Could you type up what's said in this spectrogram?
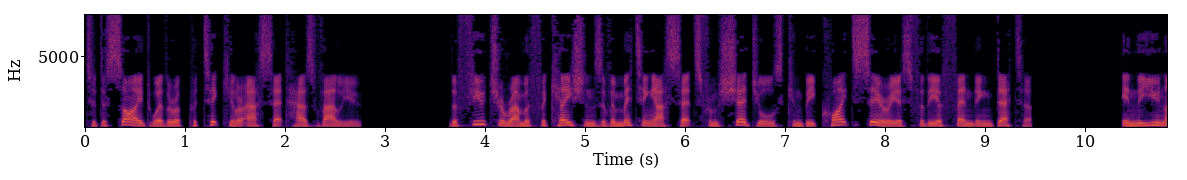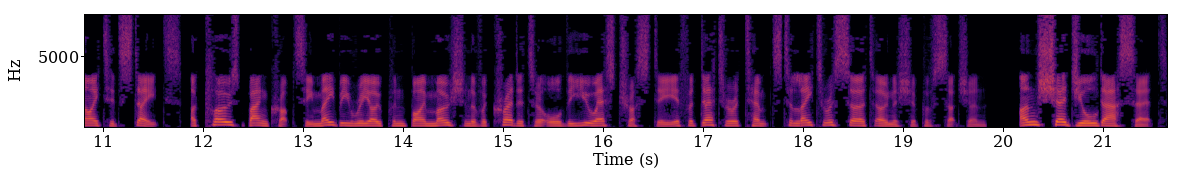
to decide whether a particular asset has value. The future ramifications of omitting assets from schedules can be quite serious for the offending debtor. In the United States, a closed bankruptcy may be reopened by motion of a creditor or the U.S. trustee if a debtor attempts to later assert ownership of such an unscheduled asset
